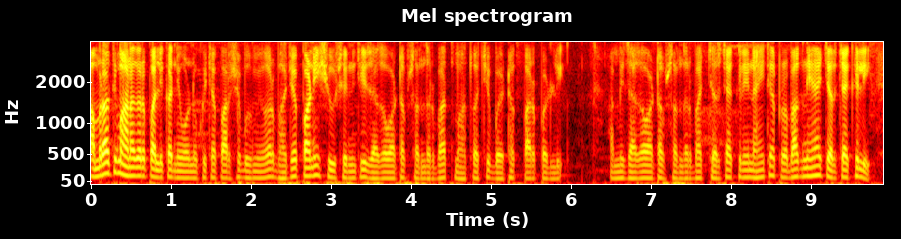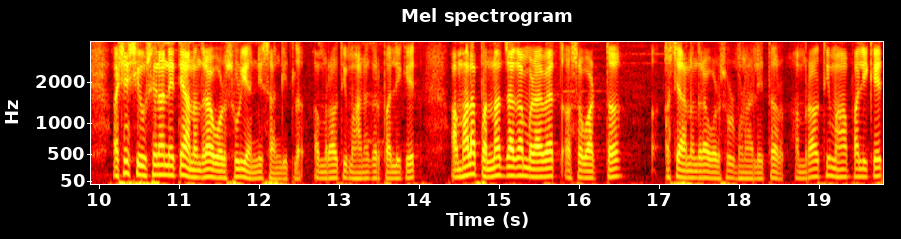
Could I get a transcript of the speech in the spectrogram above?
अमरावती महानगरपालिका निवडणुकीच्या पार्श्वभूमीवर भाजप आणि शिवसेनेची जागावाटप संदर्भात महत्त्वाची बैठक पार पडली. आम्ही जागावाटप संदर्भात चर्चा केली नाही तर प्रभागनिहाय चर्चा केली असे शिवसेना नेते आनंदराव वडसूळ यांनी सांगितलं. अमरावती महानगरपालिकेत आम्हाला पन्नास जागा मिळाव्यात असं वाटतं असे आनंदराव वडसूळ म्हणाले. तर अमरावती महापालिकेत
